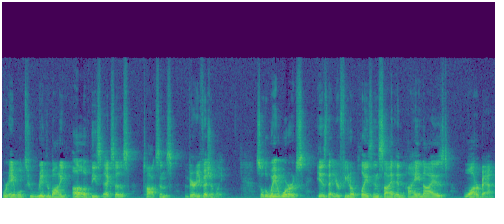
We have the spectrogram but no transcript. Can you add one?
we're able to rid your body of these excess toxins very efficiently. So the way it works is that your feet are placed inside an ionized water bath,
